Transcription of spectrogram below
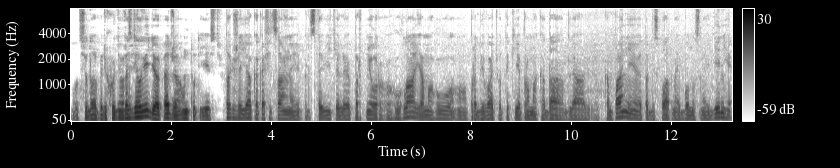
Вот сюда переходим в раздел видео, опять же он тут есть. Также я как официальный представитель, э, партнер Гугла, я могу э, пробивать вот такие промокода для компании. Это бесплатные бонусные деньги.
